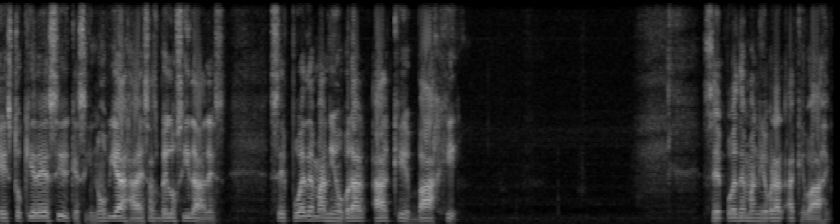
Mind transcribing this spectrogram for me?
Esto quiere decir que si no viaja a esas velocidades, se puede maniobrar a que baje. Se puede maniobrar a que baje.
